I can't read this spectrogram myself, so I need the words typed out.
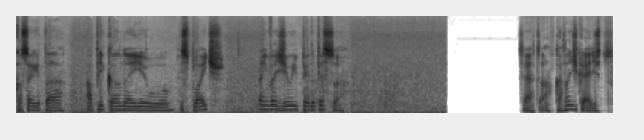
consegue estar tá aplicando aí o exploit para invadir o IP da pessoa. Certo, ó. cartão de crédito.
